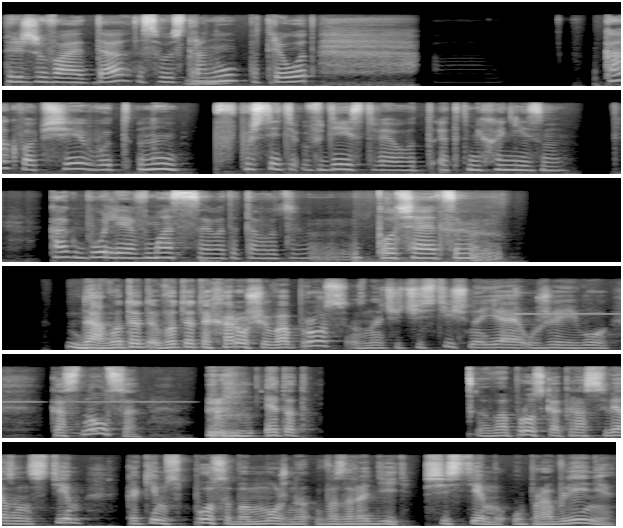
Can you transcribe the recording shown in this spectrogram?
переживает, да, за свою страну, mm патриот, как вообще вот, ну, впустить в действие вот этот механизм? Как более в массы вот это вот получается? Да, вот это, вот это хороший вопрос. Значит, частично я уже его коснулся. Этот вопрос как раз связан с тем, каким способом можно возродить систему управления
